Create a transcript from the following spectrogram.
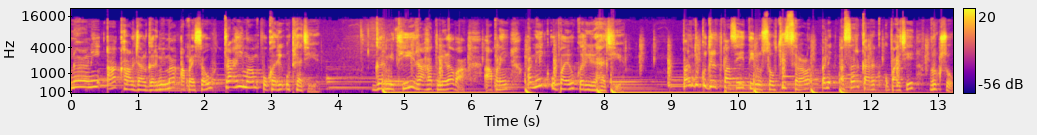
ઉનાળાની આ કાળજાળ ગરમીમાં આપણે સૌ ત્રાહીમામ પોખરી ઉઠ્યા છીએ. ગરમીથી રાહત મેળવવા આપણે અનેક ઉપાયો કરી રહ્યા છીએ. પરંતુ કુદરત પાસે તેનો સૌથી સરળ અને અસરકારક ઉપાય છે વૃક્ષો.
